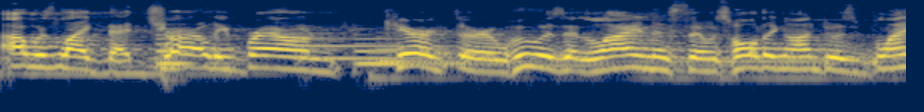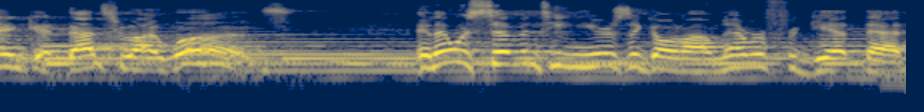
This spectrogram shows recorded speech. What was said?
I was like that Charlie Brown character who was at Linus that was holding on to his blanket. That's who I was. And that was 17 years ago, and I'll never forget that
